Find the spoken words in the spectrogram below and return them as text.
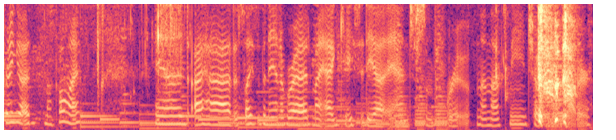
Pretty good, not gonna lie. And I had a slice of banana bread, my egg quesadilla, and just some fruit. And then that's me choking on water.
